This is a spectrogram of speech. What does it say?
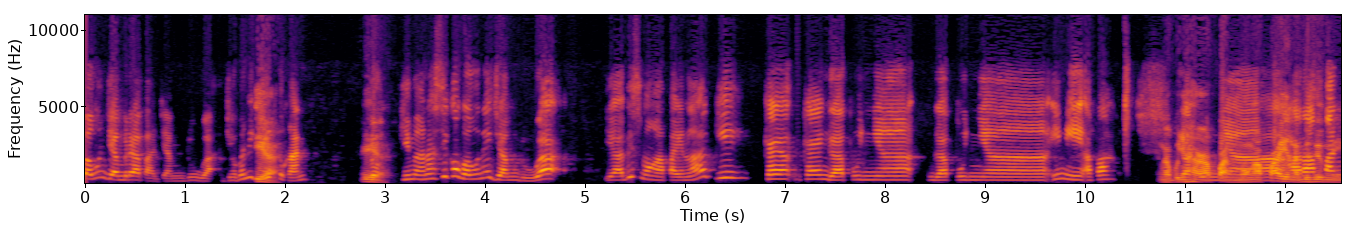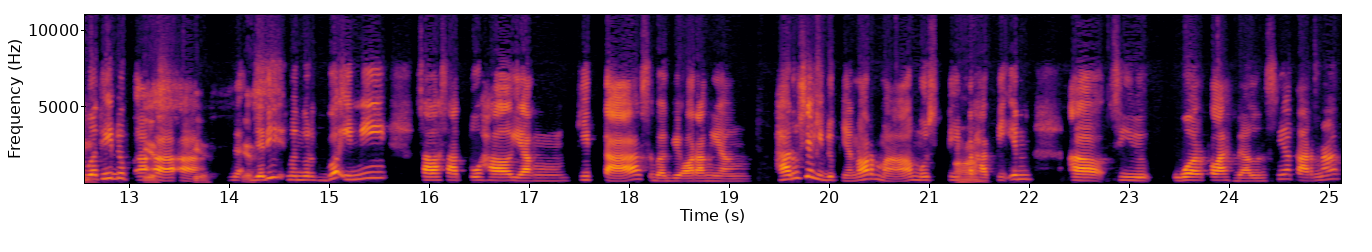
bangun jam berapa? Jam 2. Jawabannya iya. gitu kan? Iya. Loh, gimana sih kok bangunnya jam 2? Ya habis mau ngapain lagi? Kayak kayak nggak punya nggak punya ini apa? Nggak punya gak harapan punya mau ngapain harapan habis ini? buat hidup. Ah, yes, ah, ah. Yes, nah, yes. Jadi menurut gue ini salah satu hal yang kita sebagai orang yang harusnya hidupnya normal mesti uh -huh. perhatiin uh, si work life balance-nya karena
